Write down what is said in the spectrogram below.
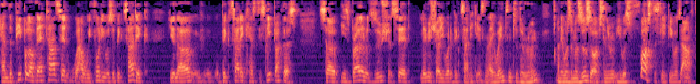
And the people of that town said, wow, we thought he was a big tzaddik. You know, a big tzaddik has to sleep like this. So his brother Zusha said, let me show you what a big tzaddik is. And they went into the room and there was a mezuzah obviously in the room. He was fast asleep. He was out.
